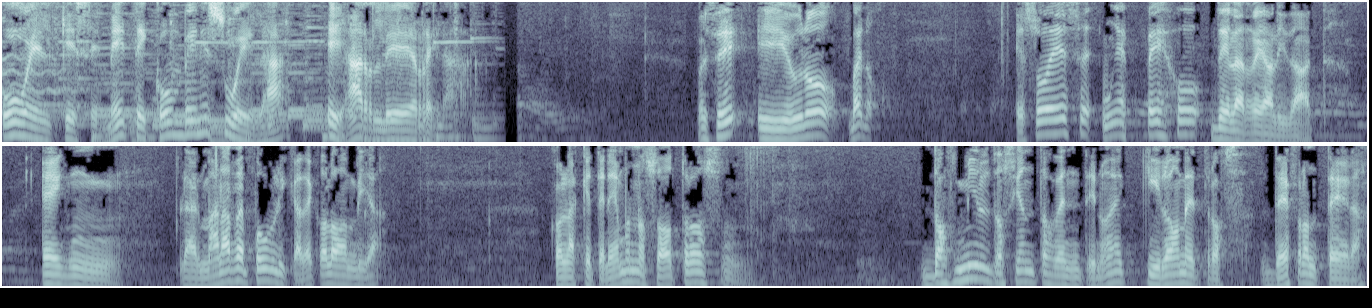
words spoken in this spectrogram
o El que se mete con Venezuela Earle Herrera. Pues sí, y uno, bueno, eso es un espejo de la realidad. En la hermana República de Colombia, con la que tenemos nosotros 2.229 kilómetros de frontera.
